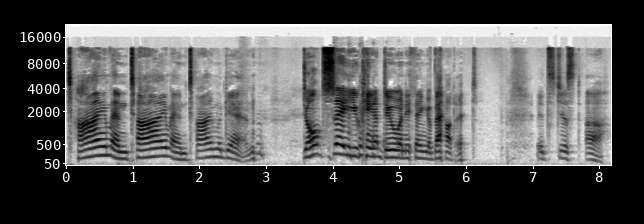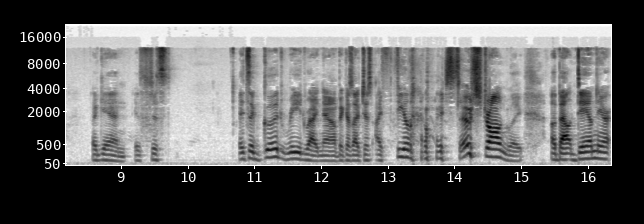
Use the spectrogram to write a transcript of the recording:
time and time and time again. Don't say you can't do anything about it." It's just ah, again, it's just it's a good read right now because I just I feel that way so strongly about damn near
